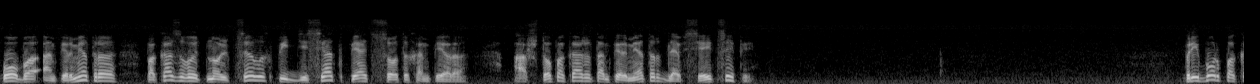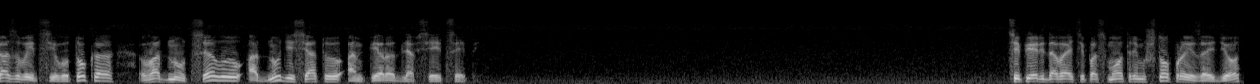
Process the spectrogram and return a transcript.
Оба амперметра показывают 0,55 ампера. А что покажет амперметр для всей цепи? Прибор показывает силу тока в 1,1 ампера для всей цепи. Теперь давайте посмотрим, что произойдет,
